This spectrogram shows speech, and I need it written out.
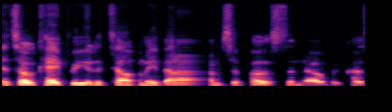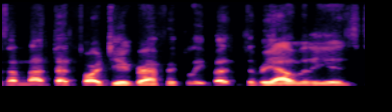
it's okay for you to tell me that I'm supposed to know because I'm not that far geographically. But the reality is,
